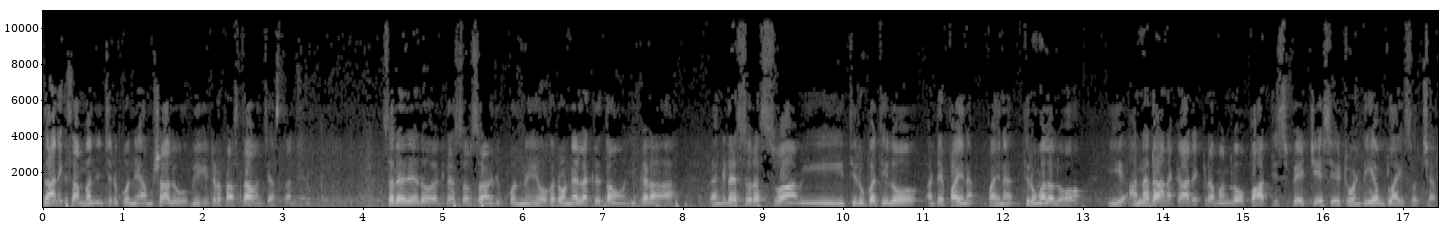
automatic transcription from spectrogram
దానికి సంబంధించిన కొన్ని అంశాలు మీకు ఇక్కడ ప్రస్తావన చేస్తాను నేను. సరే అదేదో వెంకటేశ్వర స్వామి కొన్ని ఒక రెండు నెలల క్రితం ఇక్కడ వెంకటేశ్వర స్వామి తిరుపతిలో అంటే పైన పైన తిరుమలలో ఈ అన్నదాన కార్యక్రమంలో పార్టిసిపేట్ చేసేటువంటి ఎంప్లాయీస్ వచ్చారు.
